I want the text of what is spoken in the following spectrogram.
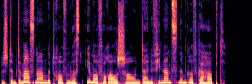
bestimmte Maßnahmen getroffen, du hast immer vorausschauend deine Finanzen im Griff gehabt.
